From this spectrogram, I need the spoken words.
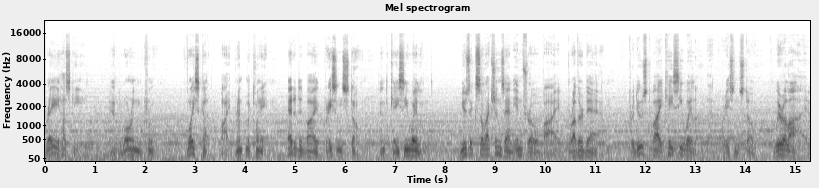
Ray Husky and Lauren Kroon. Voice cut by Brent McLean. Edited by Grayson Stone and Casey Wayland. Music selections and intro by Brother Dan. Produced by Casey Wayland and Grayson Stone. We're Alive.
